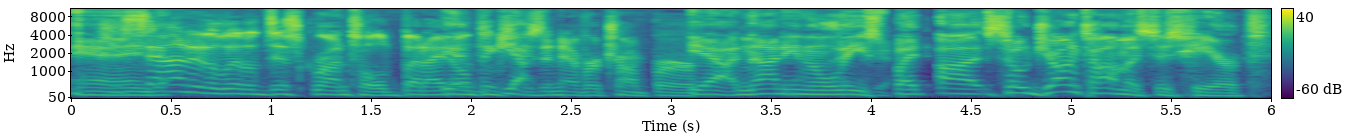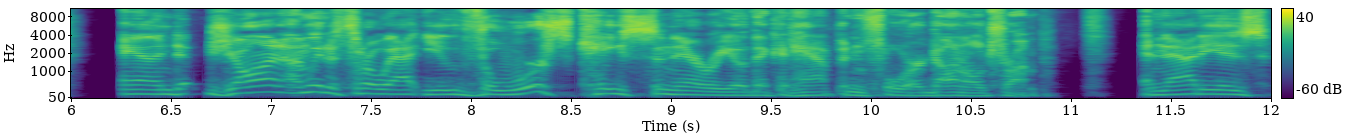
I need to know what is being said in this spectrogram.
And She sounded a little disgruntled, but I don't Yeah, think yeah. she's a never Trumper. yeah, not in the least. But uh, so John Thomas is here. And John, I'm going to throw at you the worst case scenario that could happen for Donald Trump. And that is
